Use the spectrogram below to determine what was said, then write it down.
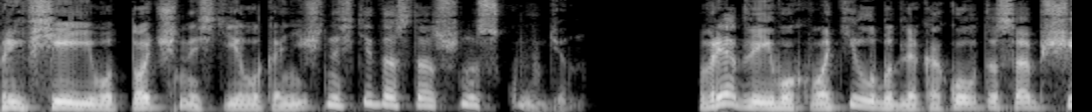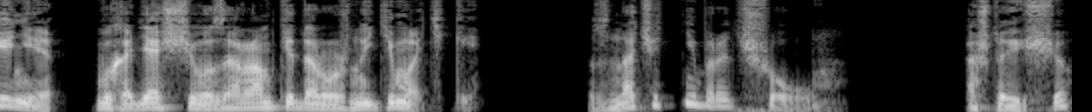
при всей его точности и лаконичности достаточно скуден. Вряд ли его хватило бы для какого-то сообщения, выходящего за рамки дорожной тематики. Значит, не Брэдшоу. А что еще?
